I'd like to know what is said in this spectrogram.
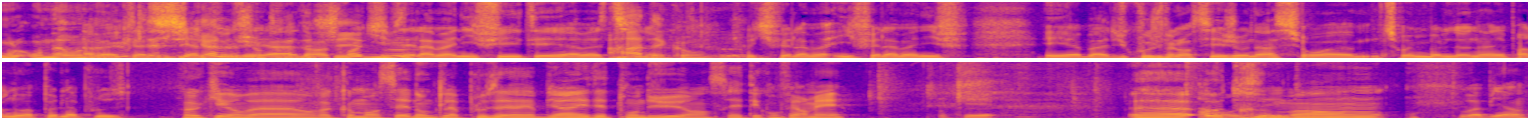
On, a, on a Ah bah, vu Classical je faisait non, je crois qu'il faisait la manif. Il était à Bastille. Ah d'accord. Je crois qu'il fait la, il fait la manif. Et euh, bah, du coup, je vais lancer Jonas sur, euh, sur Wimbledon. Allez, parle-nous un peu de la pelouse. Ok, on va, on va commencer. Donc la pelouse a bien été tondue, hein, ça a été confirmé. Ok, Euh, autrement, tout va bien.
